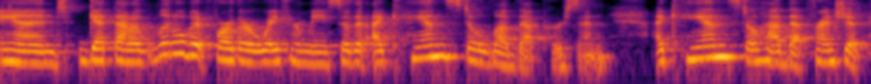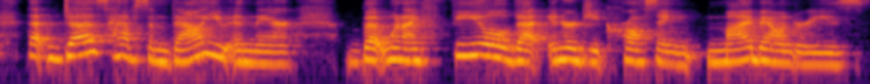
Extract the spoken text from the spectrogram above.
and get that a little bit farther away from me so that I can still love that person. I can still have that friendship that does have some value in there. But when I feel that energy crossing my boundaries,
